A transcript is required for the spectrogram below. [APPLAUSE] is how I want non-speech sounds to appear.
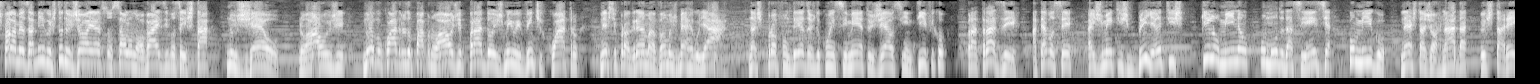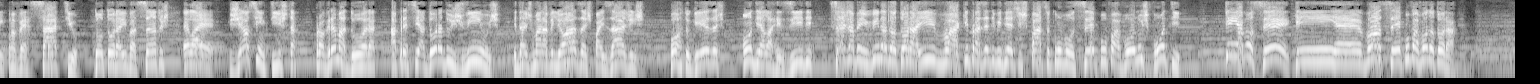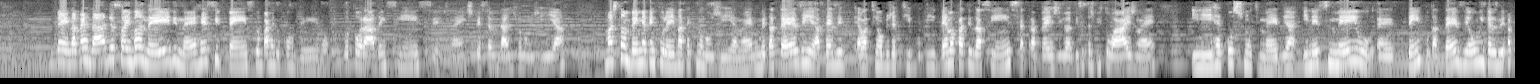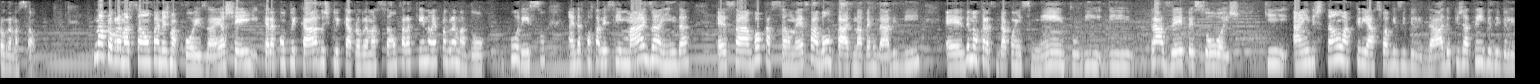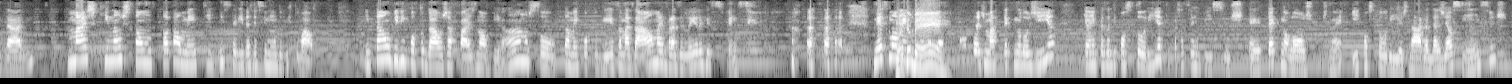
Fala meus amigos, tudo jóia? Sou Saulo Novaes e você está no GEL, no auge, novo quadro do Papo no Auge para 2024. Neste programa vamos mergulhar nas profundezas do conhecimento geocientífico para trazer até você as mentes brilhantes que iluminam o mundo da ciência. Comigo nesta jornada eu estarei com a versátil doutora Iva Santos. Ela é geocientista, programadora, apreciadora dos vinhos e das maravilhosas paisagens portuguesas, onde ela reside. Seja bem-vinda, doutora Iva. Que prazer dividir esse espaço com você. Por favor, nos conte quem é você? Quem é você? Por favor, doutora. Bem, na verdade, eu sou Ivaneire, né, recifense do bairro do Cordeiro, doutorada em ciências, né, especialidade de geologia mas também me aventurei na tecnologia, né? No meio da tese, a tese ela tinha o objetivo de democratizar a ciência através de visitas virtuais, né? E recursos multimédia. E nesse meio é, tempo da tese, eu enveredei para programação. Na programação foi a mesma coisa. Eu achei que era complicado explicar programação para quem não é programador. Por isso, ainda fortaleci mais ainda essa vocação, né? essa vontade, na verdade, de é, democratizar conhecimento, de, de trazer pessoas que ainda estão a criar sua visibilidade ou que já têm visibilidade, mas que não estão totalmente inseridas nesse mundo virtual. Então, vivo em Portugal já faz nove anos, sou também portuguesa, mas a alma é brasileira e recifense. [LAUGHS] Nesse momento, Muito bem. de tecnologia que é uma empresa de consultoria que presta serviços é, tecnológicos né, e consultorias na área das geociências.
